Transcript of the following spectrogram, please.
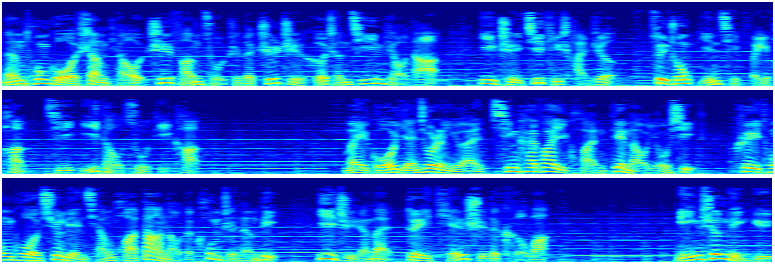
能通过上调脂肪组织的脂质合成基因表达，抑制机体产热，最终引起肥胖及胰岛素抵抗。美国研究人员新开发一款电脑游戏，可以通过训练强化大脑的控制能力，抑制人们对甜食的渴望。民生领域。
